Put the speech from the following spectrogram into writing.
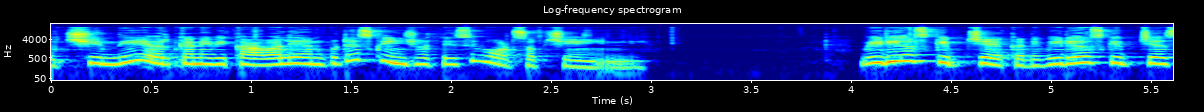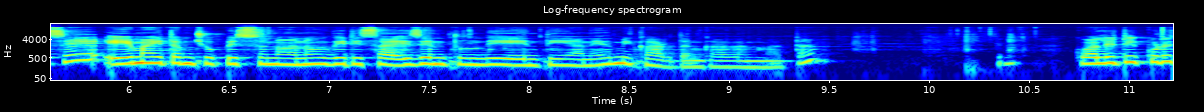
వచ్చింది. ఎవరికైనా ఇవి కావాలి అనుకుంటే స్క్రీన్ షాట్ తీసి వాట్సాప్ చేయండి. వీడియో స్కిప్ చేయకండి. వీడియో స్కిప్ చేస్తే ఏం ఐటమ్ చూపిస్తున్నాను? వీటి సైజ్ ఎంత ఉంది? ఏంటి? అనేది మీకు అర్థం కాదనమాట. క్వాలిటీ కూడా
